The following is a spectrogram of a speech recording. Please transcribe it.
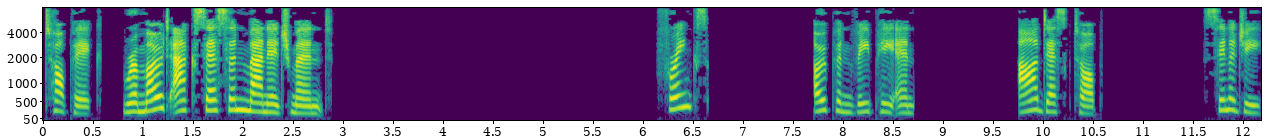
Topic: Remote access and management. Frinks OpenVPN RDesktop Synergy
